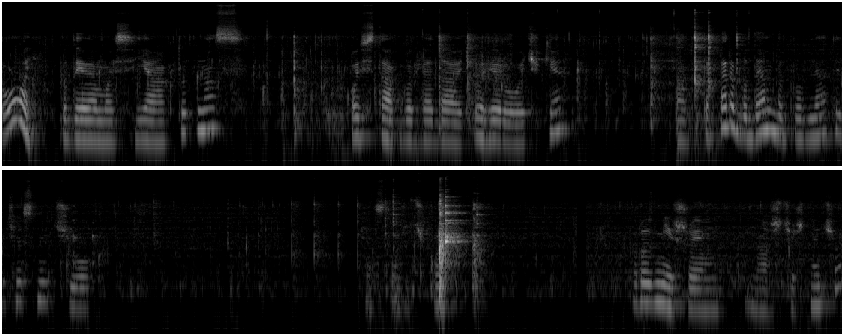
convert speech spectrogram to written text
Ой, подивимось, як тут у нас. Ось так виглядають огірочки. Так, тепер будемо додати чесничок. Зараз. Розмішуємо наш чесничок.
